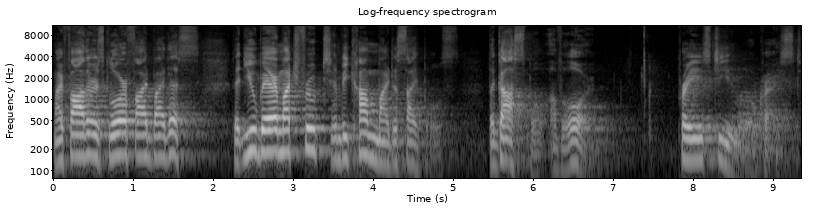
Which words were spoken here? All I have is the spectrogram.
My Father is glorified by this, that you bear much fruit and become my disciples. The gospel of the Lord. Praise to you, O Christ.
